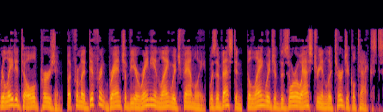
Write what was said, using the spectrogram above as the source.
related to Old Persian, but from a different branch of the Iranian language family, was Avestan, the language of the Zoroastrian liturgical texts.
